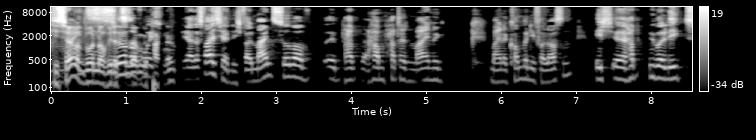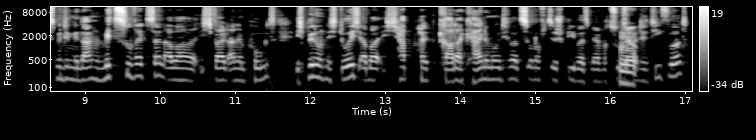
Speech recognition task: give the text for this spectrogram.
Die Server wurden auch wieder Server, zusammengepackt, ich, ne? Ja, das weiß ich ja nicht, weil mein Server äh, hab, haben, hat halt meine meine Company verlassen. Ich äh, habe überlegt, mit dem Gedanken mitzuwechseln, aber ich war halt an dem Punkt, ich bin noch nicht durch, aber ich habe halt gerade keine Motivation auf dieses Spiel, weil es mir einfach zu Ja. kompetitiv wird.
